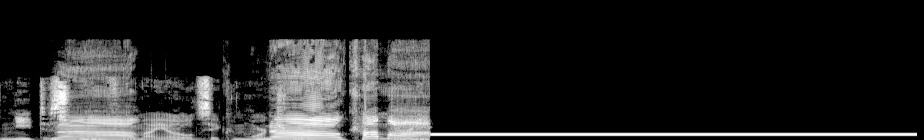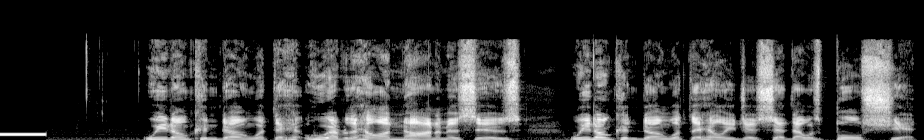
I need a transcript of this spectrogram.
Need to swing No. from my old sycamore tree. No, come on. We don't condone what the hell, whoever the hell anonymous is. We don't condone what the hell he just said. That was bullshit.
